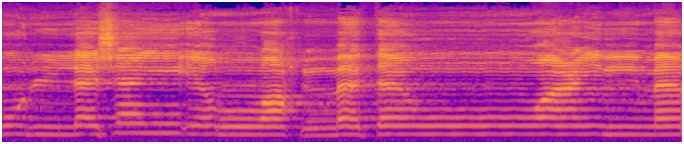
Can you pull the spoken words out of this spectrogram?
كل شيء رحمة وعلما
